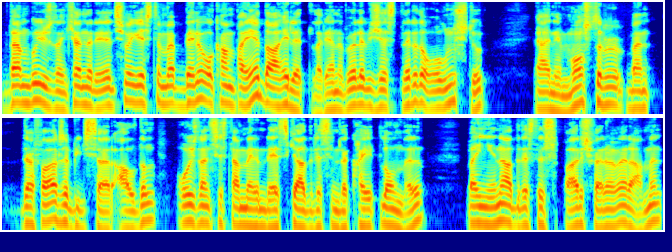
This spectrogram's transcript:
Ben bu yüzden kendileri iletişime geçtim ve beni o kampanyaya dahil ettiler. Yani böyle bir jestleri de olmuştu. Yani Monster ben defalarca bilgisayar aldım. O yüzden sistemlerimde eski adresimde kayıtlı onların. Ben yeni adreste sipariş vermeme rağmen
